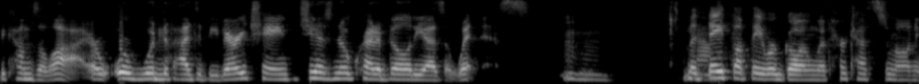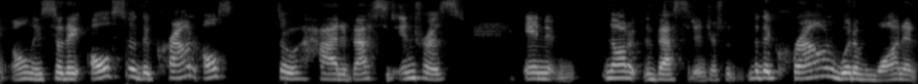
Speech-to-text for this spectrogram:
becomes a lie or, or would have had to be very changed. She has no credibility as a witness. Mm-hmm. But Yeah. they thought they were going with her testimony only. So they also, the crown also had a vested interest in, not a vested interest, but the crown would have wanted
